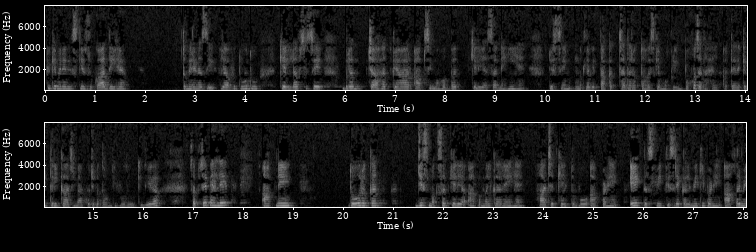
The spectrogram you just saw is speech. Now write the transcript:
کیونکہ میں نے اس کی زکات دی ہے، تو میرے نزدیک یا ودود کے لفظ سے بلند چاہت پیار، آپسی محبت کے لیے ایسا نہیں ہے، جس سے مطلب طاقت زیادہ رکھتا ہو، اس کے مقلین بہت زیادہ ہیلپ کرتے ہیں۔ لیکن طریقہ آج میں آپ کو جو بتاؤں گی، وہ ضرور کیجیے گا۔ سب سے پہلے آپ نے دو رکت جس مقصد کے لیے آپ عمل کر رہے ہیں، حاجت کے، تو وہ آپ پڑھیں ایک تصویر تیسرے کلمے کی پڑھیں آخر میں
